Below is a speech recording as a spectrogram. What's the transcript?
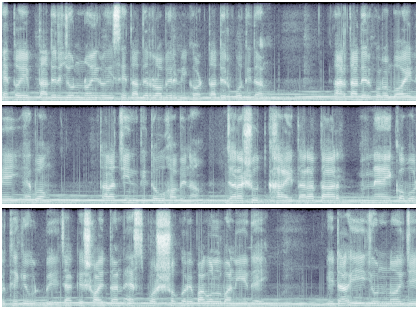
এতএব তাদের জন্যই রয়েছে তাদের রবের নিকট তাদের প্রতিদান। আর তাদের কোনো ভয় নেই এবং তারা চিন্তিতও হবে না। যারা সুদ খায়, তারা তার ন্যায় কবর থেকে উঠবে, যাকে শয়তান স্পর্শ করে পাগল বানিয়ে দেয়। এটা এই জন্যই যে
